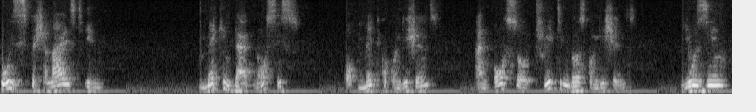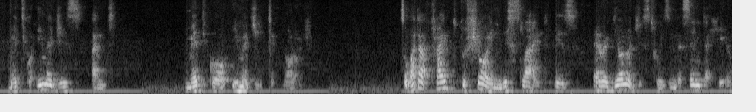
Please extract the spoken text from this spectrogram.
who is specialized in making diagnosis of medical conditions and also treating those conditions using medical images and medical imaging technology. So what I've tried to show in this slide is a radiologist who is in the center here,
